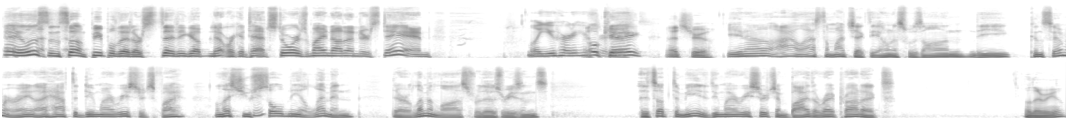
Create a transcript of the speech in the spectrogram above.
Hey, listen, some people that are setting up network attached storage might not understand. Well, you heard it here. first. Okay. That's true. You know, I last time I checked, the onus was on the consumer, right? I have to do my research. If I, unless you hmm? sold me a lemon, there are lemon laws for those reasons. It's up to me to do my research and buy the right product, Well, there we go.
